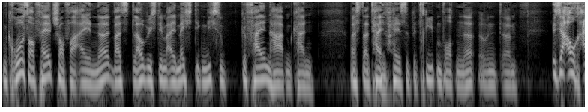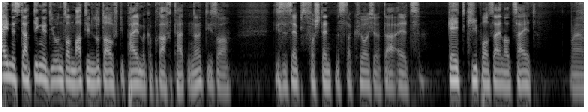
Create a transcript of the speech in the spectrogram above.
ein großer Fälscherverein, ne? was, glaube ich, dem Allmächtigen nicht so gefallen haben kann, was da teilweise betrieben worden. Ne? Und ähm, ist ja auch eines der Dinge, die unseren Martin Luther auf die Palme gebracht hatten, ne? dieser, dieses Selbstverständnis der Kirche da als Gatekeeper seiner Zeit. Ja.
